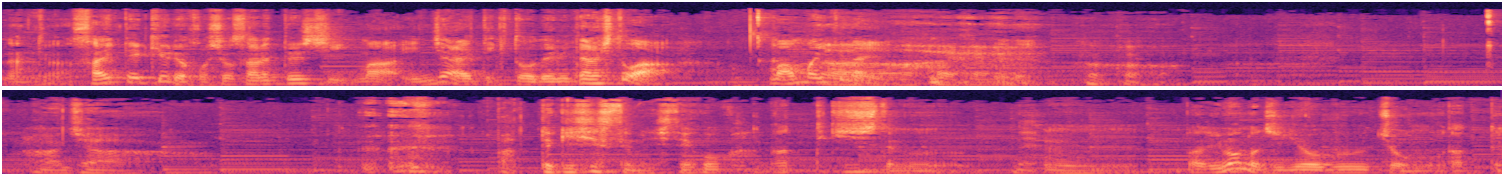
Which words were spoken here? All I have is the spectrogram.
なんていうの最低給料保証されてるしまあいいんじゃない適当でみたいな人は、まあ、あんまりいてない。あーはいはいはい。あじゃあ抜擢システムにしていこうか。抜擢システム、ね。うん、今の事業部長もだって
